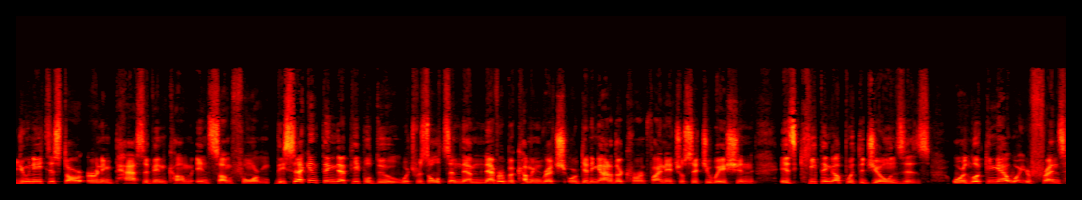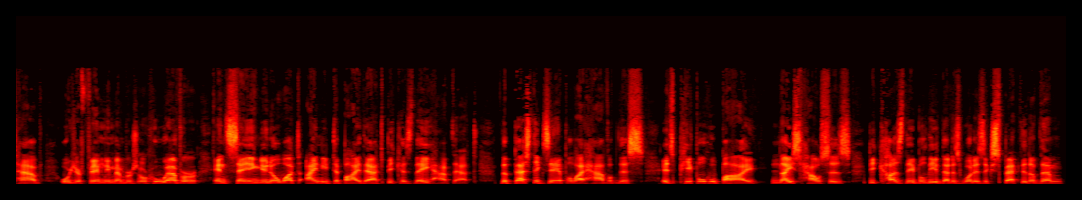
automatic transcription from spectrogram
You need to start earning passive income in some form. The second thing that people do, which results in them never becoming rich or getting out of their current financial situation, is keeping up with the Joneses or looking at what your friends have or your family members or whoever and saying, you know what, I need to buy that because they have that. The best example I have of this is people who buy nice houses because they believe that is what is expected of them,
